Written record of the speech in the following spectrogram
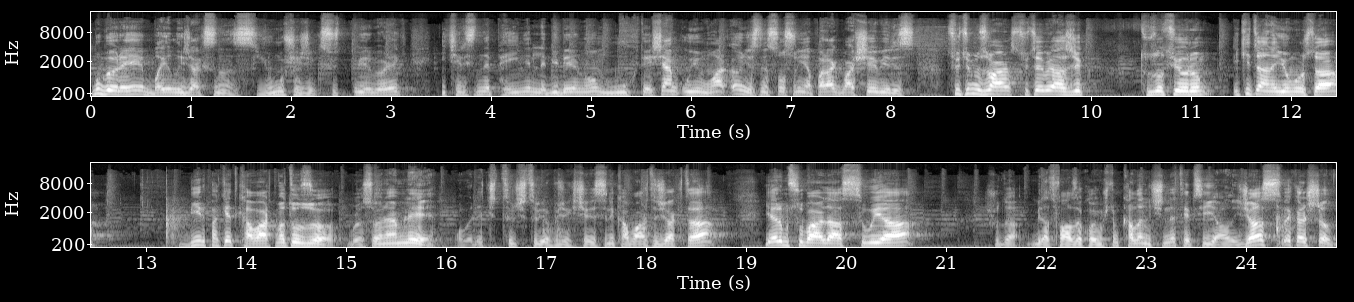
Bu böreğe bayılacaksınız. Yumuşacık, sütlü bir börek. İçerisinde peynirle biberin o muhteşem uyumu var. Öncesinde sosunu yaparak başlayabiliriz. Sütümüz var. Süte birazcık tuz atıyorum. 2 tane yumurta. Bir paket kabartma tozu. Burası önemli. O böyle çıtır çıtır yapacak içerisini kabartacak da. Yarım su bardağı sıvı yağ. Şurada biraz fazla koymuştum. Kalan içinde tepsiyi yağlayacağız ve karıştıralım.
